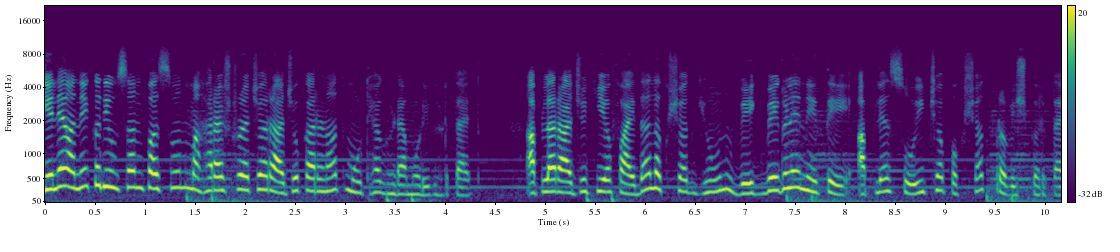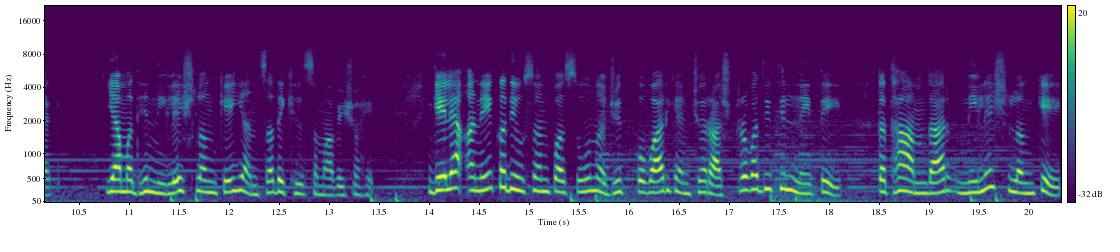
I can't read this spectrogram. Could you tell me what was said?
गेल्या अनेक दिवसांपासून महाराष्ट्राच्या राजकारणात मोठ्या घडामोडी घडत आहेत आपला राजकीय फायदा लक्षात घेऊन वेगवेगळे नेते आपल्या सोयीच्या पक्षात प्रवेश करतायत. यामध्ये निलेश लंके यांचा देखील समावेश आहे. गेल्या अनेक दिवसांपासून अजित पवार यांच्या राष्ट्रवादीतील नेते तथा आमदार निलेश लंके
